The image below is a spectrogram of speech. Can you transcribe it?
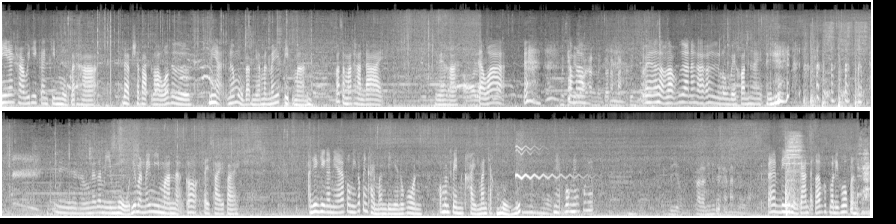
นี่นะคะ วิธีการกินหมูกระทะ แบบฉบับเราก็คือ เนี่ยเนื้อหมูแบบนี้มันไม่ได้ติดมัน ก็สามารถทานได้เห็นไหมคะแต่ว่า เมื่อกี้สำหรับเดี๋ยวอันมันก็น้ำหนักขึ้นไม่สำหรับเพื่อนนะคะ ก็คือลงเบคอนให้ นี่นะคะมันก็จะมีหมูที่มันไม่มีมันอะ ก็ใส่ใส่ไป อันจริงๆอันเนี้ยตรงนี้ก็เป็นไขมันดีนะทุกคน เพราะมันเป็นไขมันจากหมู เนี่ยพวกเนี้ยพวกเนี้ยเดียวอันนี้ไม่ใช่ไขมันหมูเหรอก็ดีเหมือนกันแต่ก็บริโภคเหมือนกัน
